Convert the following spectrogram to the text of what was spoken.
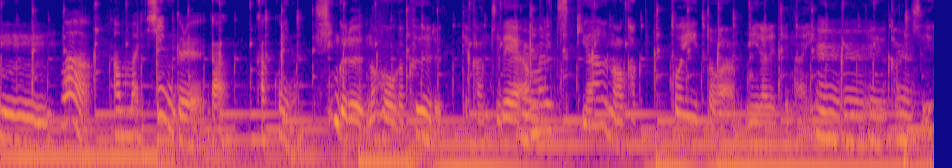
うん。はあんまりシングルがかっこいいの？シングルの方がクールって感じで、うん。あんまり付き合うのはかっこいいとは見られてないっていう感じ。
